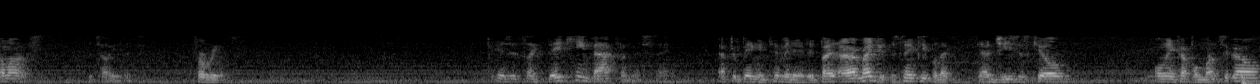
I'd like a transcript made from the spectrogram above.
I'm honest to tell you this. For real. Because it's like they came back from this thing after being intimidated. But uh, I remind you, the same people that had Jesus killed only a couple months ago.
